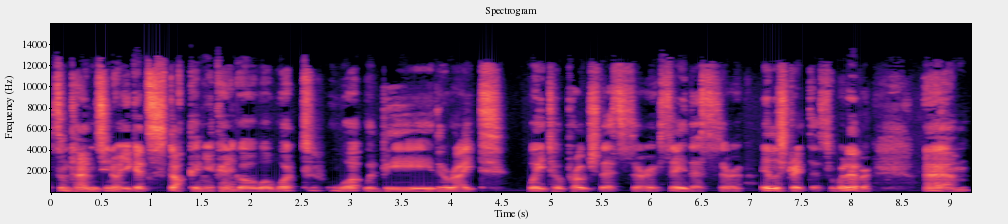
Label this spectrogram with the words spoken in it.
sometimes you know you get stuck and you kind of go, well, what what would be the right way to approach this or say this or illustrate this or whatever. Um,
